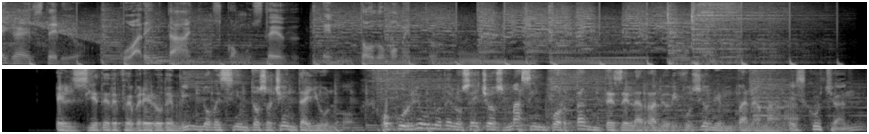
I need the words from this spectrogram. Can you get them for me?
Omega Estéreo, 40 años con usted en todo momento. El 7 de febrero de 1981 ocurrió uno de los hechos más importantes de la radiodifusión en Panamá. Escuchan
